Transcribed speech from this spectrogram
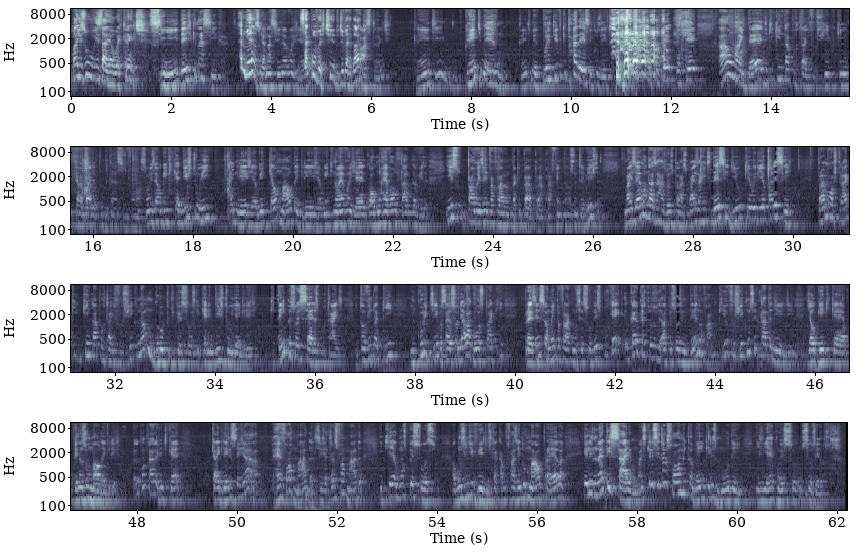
Mas o Israel é crente? Sim, desde que nasci, cara. É mesmo? Já nasci no Evangelho. Você é convertido, de verdade? Bastante. Crente, crente mesmo. Crente mesmo. Por incrível que pareça, inclusive. é, porque, porque há uma ideia de que quem está por trás do Fuxico, quem trabalha publicando essas informações, é alguém que quer destruir a igreja, é alguém que quer o mal da igreja, é alguém que não é evangélico, algum revoltado da vida. Isso talvez a gente vai falar daqui para frente da nossa entrevista, mas é uma das razões pelas quais a gente decidiu que eu iria aparecer. Para mostrar que quem está por trás do Fuxico não é um grupo de pessoas que querem destruir a igreja, que tem pessoas sérias por trás. Estou vindo aqui em Curitiba, eu sou de Alagoas, estou aqui presencialmente para falar com vocês sobre isso, porque eu quero que as pessoas, as pessoas entendam, Fábio, que o Fuxico não se trata de, de, de alguém que quer apenas o mal da igreja. Pelo contrário, a gente quer que a igreja seja reformada, seja transformada e que algumas pessoas, alguns indivíduos que acabam fazendo mal para ela, eles não é que saiam, mas que eles se transformem também, que eles mudem e reconheçam os seus erros.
